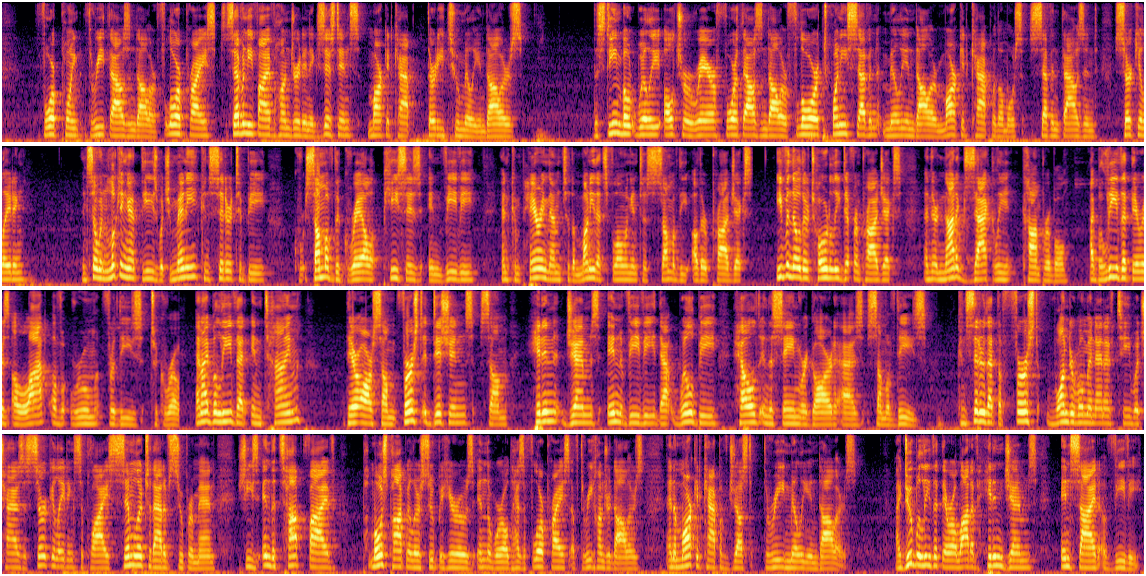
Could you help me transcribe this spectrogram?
$4.3 thousand floor price, 7,500 in existence, market cap $32 million. The Steamboat Willie Ultra Rare $4,000 floor, $27 million market cap with almost 7,000 circulating. And so, in looking at these, which many consider to be some of the grail pieces in VeVe, and comparing them to the money that's flowing into some of the other projects, even though they're totally different projects and they're not exactly comparable, I believe that there is a lot of room for these to grow. And I believe that in time, there are some first editions, some hidden gems in VeVe that will be held in the same regard as some of these. Consider that the first Wonder Woman NFT, which has a circulating supply similar to that of Superman, she's in the top five most popular superheroes in the world, has a floor price of $300 and a market cap of just $3 million. I do believe that there are a lot of hidden gems inside of VeVe.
